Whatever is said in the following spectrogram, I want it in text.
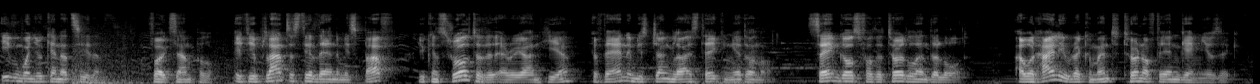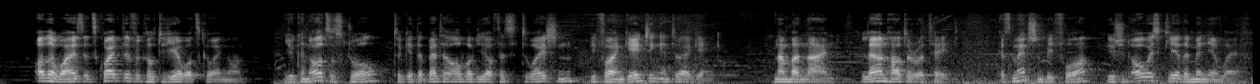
even when you cannot see them. For example, if you plan to steal the enemy's buff, you can scroll to the area and hear if the enemy's jungler is taking it or not. Same goes for the turtle and the lord. I would highly recommend to turn off the endgame music. Otherwise it's quite difficult to hear what's going on. You can also scroll to get a better overview of the situation before engaging into a gank. Number 9. Learn how to rotate. As mentioned before, you should always clear the minion wave.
